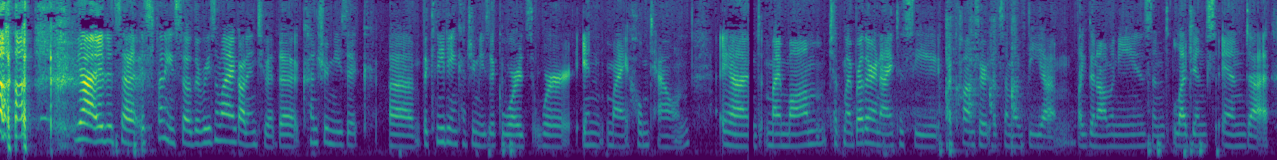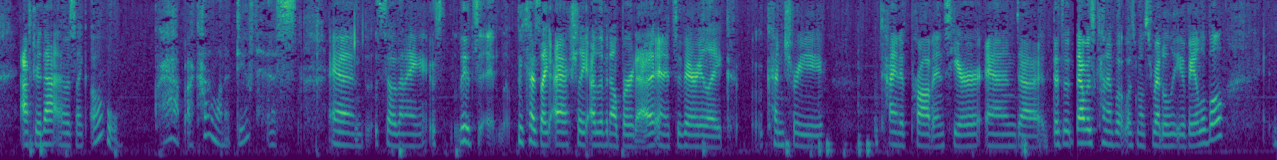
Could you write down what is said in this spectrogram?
yeah, it, it's uh, it's funny. So the reason why I got into it, the country music, um, the Canadian Country Music Awards were in my hometown, and my mom took my brother and I to see a concert of some of the um, like the nominees and legends. And uh, after that, I was like, oh. Crap! I kind of want to do this, and so then I it's because like I actually I live in Alberta and it's a very like country kind of province here, and uh, that, that was kind of what was most readily available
